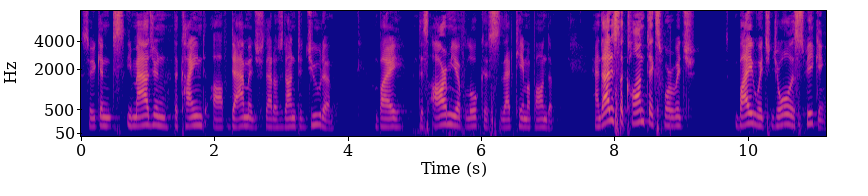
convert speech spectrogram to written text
So you can imagine the kind of damage that was done to Judah by this army of locusts that came upon them. And that is the context for which by which Joel is speaking,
